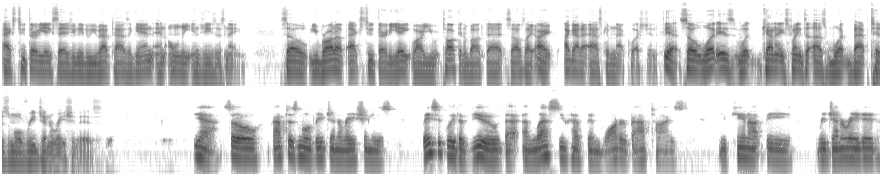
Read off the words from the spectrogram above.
Acts 2.38 says you need to be baptized again and only in Jesus' name. So you brought up Acts 2.38 while you were talking about that. So I was like, all right, I got to ask him that question. Yeah. So what is, what kind of explain to us what baptismal regeneration is? Yeah. So baptismal regeneration is basically the view that unless you have been water baptized, you cannot be regenerated,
